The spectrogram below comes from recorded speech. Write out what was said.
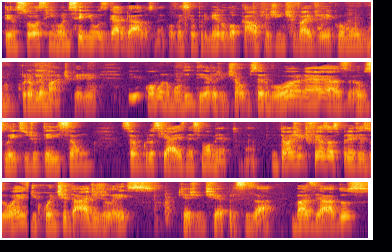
pensou assim, onde seriam os gargalos, né? Qual vai ser o primeiro local que a gente vai ver como problemático? E, como no mundo inteiro a gente já observou, né? As, os leitos de UTI são são cruciais nesse momento. Né? Então a gente fez as previsões de quantidade de leitos que a gente ia precisar, baseados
